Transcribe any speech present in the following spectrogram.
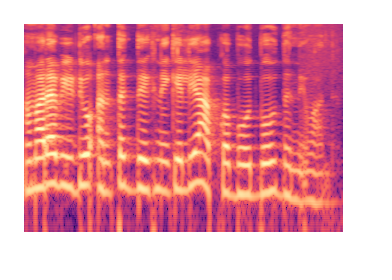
हमारा वीडियो अंत तक देखने के लिए आपका बहुत बहुत धन्यवाद।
